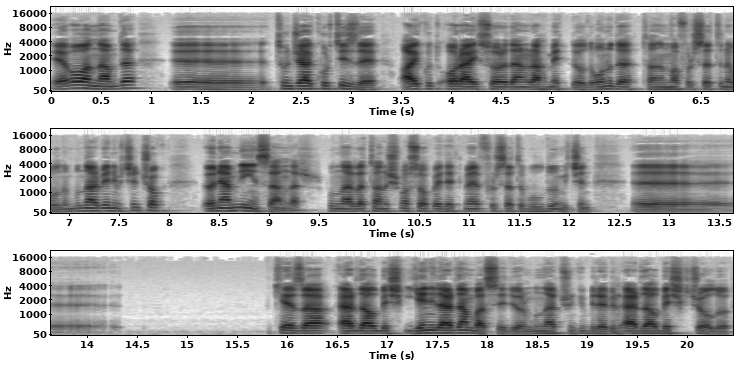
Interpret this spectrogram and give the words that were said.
E, o anlamda e, Tuncay Kurtiz'le Aykut Oray sonradan rahmetli oldu. Onu da tanıma fırsatını buldum. Bunlar benim için çok önemli insanlar. Bunlarla tanışma, sohbet etme fırsatı bulduğum için e, keza Erdal Beşik yenilerden bahsediyorum. Bunlar çünkü birebir Erdal Beşikçioğlu,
